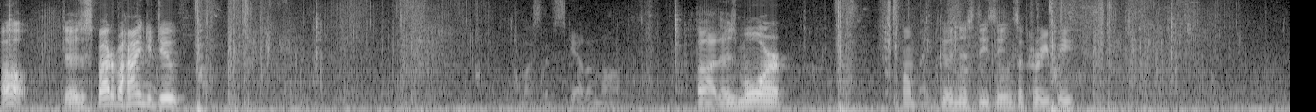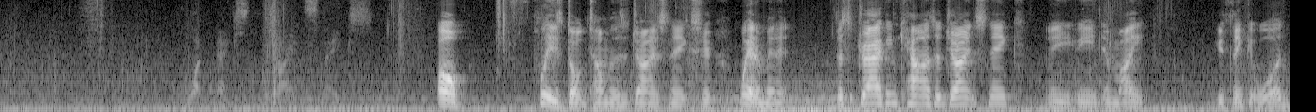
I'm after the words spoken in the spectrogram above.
Oh, there's a spider behind you, dude. Must have scared them off. Uh, there's more. Oh my goodness, these things are creepy. What next? Giant snakes. Oh, please don't tell me there's giant snakes here. Wait a minute. Does a dragon count as a giant snake? I mean, it might. You think it would?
